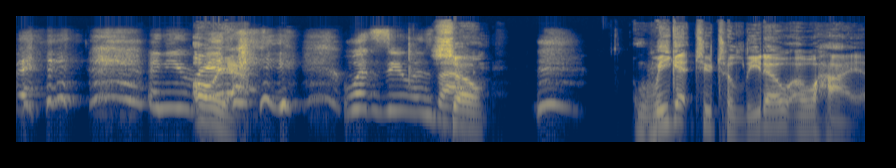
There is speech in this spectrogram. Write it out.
and you ran? Oh, yeah. what zoo was that? So we get to Toledo, Ohio.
